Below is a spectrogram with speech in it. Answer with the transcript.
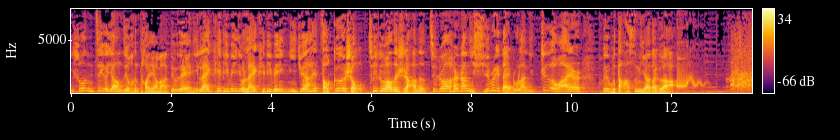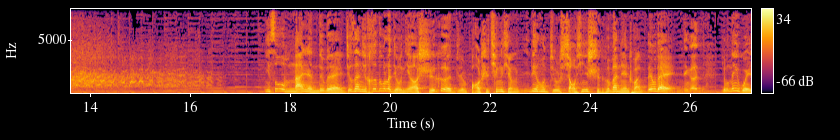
你说你这个样子就很讨厌嘛，对不对？你来 KTV 就来 KTV，你居然还找歌手，最重要的是啥呢？最重要还是让你媳妇给逮住了，你这玩意儿会不打死你啊，大哥！你说我们男人对不对？就算你喝多了酒，你也要时刻就保持清醒，一定要就是小心驶得万年船，对不对？那个有内鬼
